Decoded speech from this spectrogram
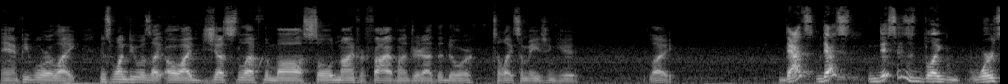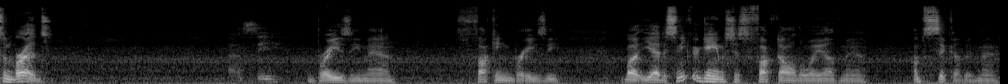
and people were like, this one dude was like, "Oh, I just left the mall, sold mine for five hundred at the door to like some Asian kid." Like, that's that's this is like worse than breads. I see. Brazy man, fucking brazy. But yeah, the sneaker game is just fucked all the way up, man. I'm sick of it, man.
